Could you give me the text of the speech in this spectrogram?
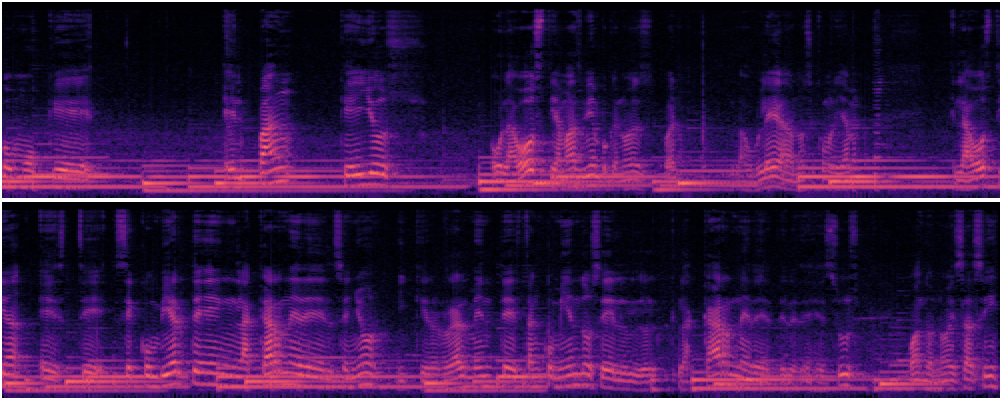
como que el pan que ellos, o la hostia más bien, porque no es, bueno, la oblea, no sé cómo le llaman, la hostia este, se convierte en la carne del Señor y que realmente están comiéndose la carne de Jesús cuando no es así.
